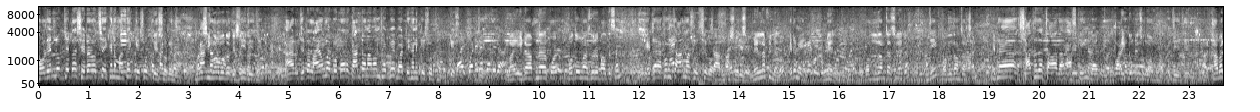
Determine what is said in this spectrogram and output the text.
হরেন লক যেটা সেটার হচ্ছে এখানে মাথায় কেশরটা কেশর থাকবে না। মানে সিংহর মতো। কেশর জি জি জি। আর যেটা লায়ন লক ওটার কানটা নামান থাকবে বাট এখানে কেশর থাকবে কেশর ভাই এটা আপনার কত মাস ধরে পালতেছেন? এটা এখন চার মাস হচ্ছে। চার মাস হচ্ছে। মেল না ফিমেলও এটা মেল। মেল। কত দাম চাচ্ছেন এটা? জি। কত দাম চাচ্ছেন? এটা সাত হাজার চাওয়া দাম আজকে বাট কথা কিছু কম হবে। জি জি। আর খাবার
